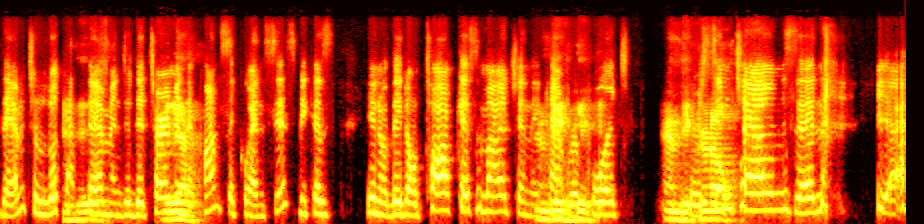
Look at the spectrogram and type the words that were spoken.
them, to look it at is. them, and to determine yeah. the consequences because you know they don't talk as much and they and can't they, report they, and their grow. symptoms and yeah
